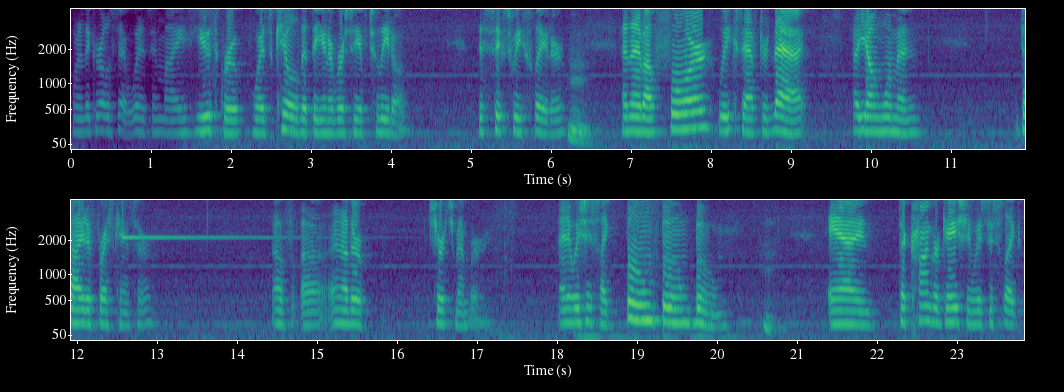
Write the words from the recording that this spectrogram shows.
one of the girls that was in my youth group was killed at the University of Toledo. This six weeks later. Mm. And then about four weeks after that, a young woman died of breast cancer of uh, another church member. And it was just like boom, boom, boom. Hmm. And the congregation was just like,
